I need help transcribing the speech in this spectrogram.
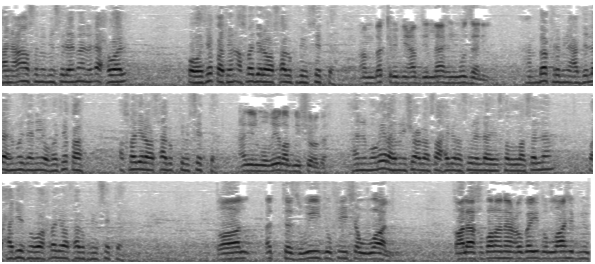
عن عاصم بن سليمان الأحول وهو ثقة أخرج له أصحاب الكتب الستة. عن بكر بن عبد الله المزني. عن بكر بن عبد الله المزني وهو ثقة أخرج له أصحاب الكتب الستة. عن المغيرة بن شعبة. عن المغيرة بن شعبة صاحب رسول الله صلى الله عليه وسلم وحديثه أخرجه أصحاب الكتب الستة. قال التزويج في شوال. قال أخبرنا عبيد الله بن,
